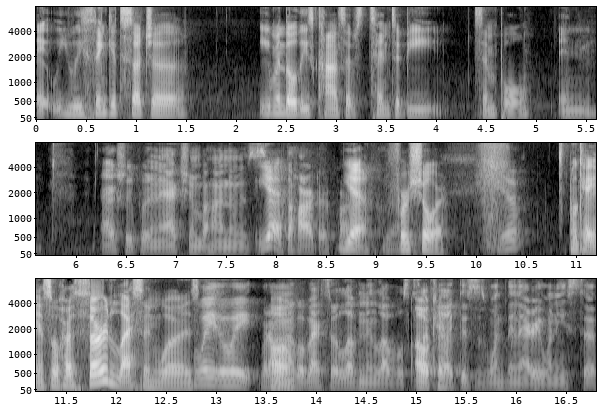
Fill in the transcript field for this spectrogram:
it, we think it's such a even though these concepts tend to be simple and Actually, putting action behind them is Yeah. the harder part. yeah, for sure. Yep. Okay, and so her third lesson was Wait, wait, wait. But I Oh. want to go back to the loving in levels. 'cause I Okay. feel like this is one thing that everyone needs to.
